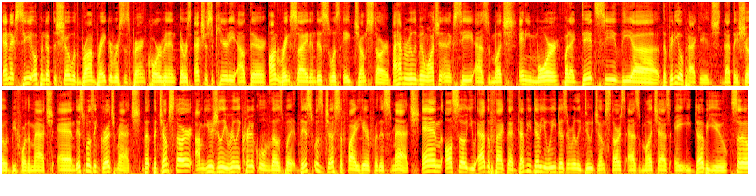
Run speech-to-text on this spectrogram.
NXT opened up the show with Bron Breaker versus Baron Corbin, and there was extra security out there on ringside, and this was a jump start. I haven't really been watching NXT as much anymore, but I did see the uh, the video package that they showed before the match, and this was a grudge match. The the jump start, I'm usually really critical of those, but this was justified here for this match. And also, you add the fact that WWE doesn't really do jump starts as much as AEW, so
